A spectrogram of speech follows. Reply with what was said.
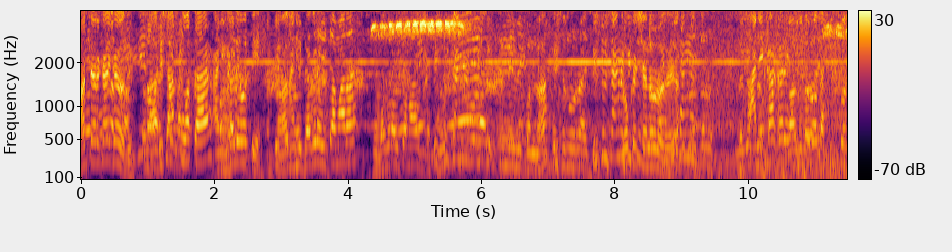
हत्यार काय काय होते? अं, चाकू होता आणि कडे होते. आणि दगड इटा मारा दगड इटा मारा. लोकेशनवर होते? आणि का? करे पिस्तूल होता पिस्तूल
